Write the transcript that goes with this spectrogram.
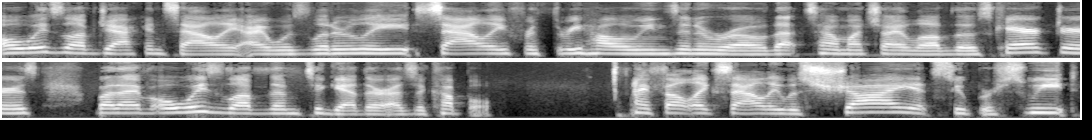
always loved Jack and Sally. I was literally Sally for three Halloweens in a row. That's how much I love those characters. But I've always loved them together as a couple. I felt like Sally was shy yet super sweet,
